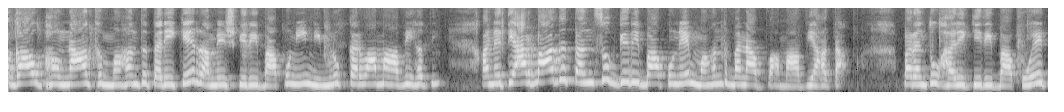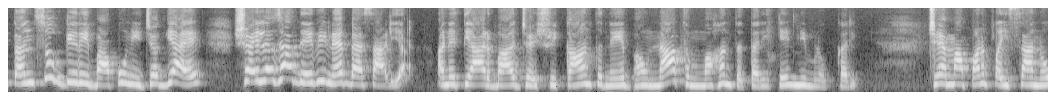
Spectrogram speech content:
અગાઉ ભવનાથ મહંત તરીકે રમેશગીરી બાપુની નિમણૂક કરવામાં આવી હતી અને ત્યારબાદ તનસુખગીરી બાપુને મહંત બનાવવામાં આવ્યા હતા. પરંતુ હરિગીરી બાપુએ તનસુખગીરી બાપુની જગ્યાએ શૈલજા દેવીને બેસાડ્યા અને ત્યારબાદ જય શ્રીકાંતને ભવનાથ મહંત તરીકે નિમણૂક કરી. જેમાં પણ પૈસાનો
